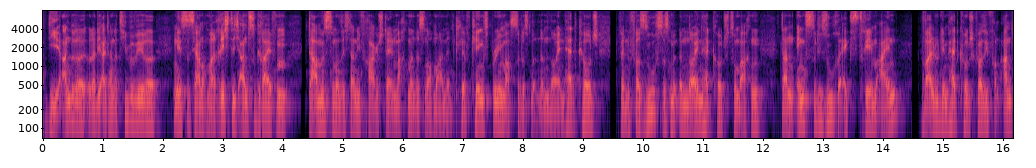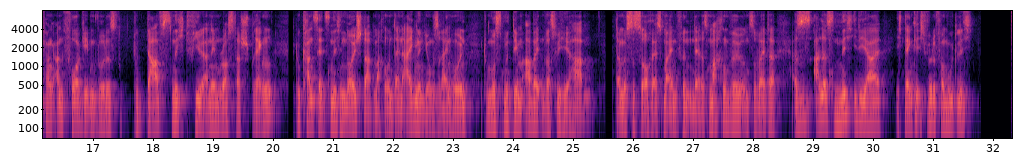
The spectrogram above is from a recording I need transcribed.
Die andere oder die Alternative wäre, nächstes Jahr nochmal richtig anzugreifen. Da müsste man sich dann die Frage stellen, macht man das nochmal mit Cliff Kingsbury? Machst du das mit einem neuen Head Coach? Wenn du versuchst, es mit einem neuen Head Coach zu machen, dann engst du die Suche extrem ein, weil du dem Head Coach quasi von Anfang an vorgeben würdest, du, du darfst nicht viel an dem Roster sprengen. Du kannst jetzt nicht einen Neustart machen und deine eigenen Jungs reinholen. Du musst mit dem arbeiten, was wir hier haben. Da müsstest du auch erstmal einen finden, der das machen will und so weiter. Also es ist alles nicht ideal. Ich denke, ich würde vermutlich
